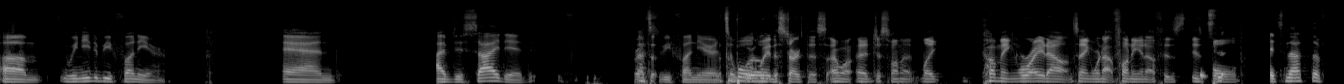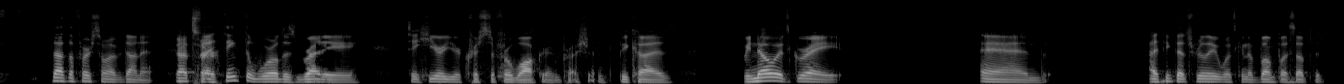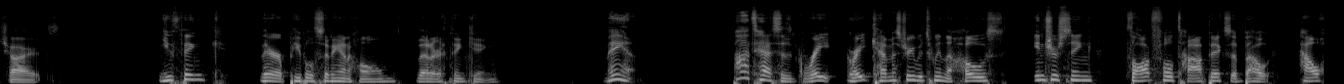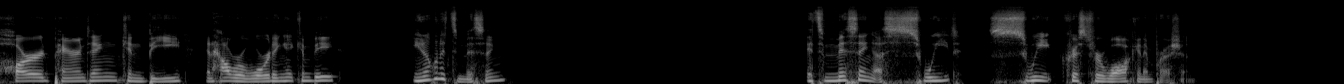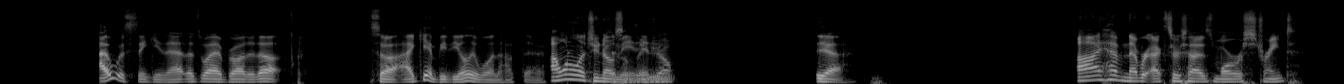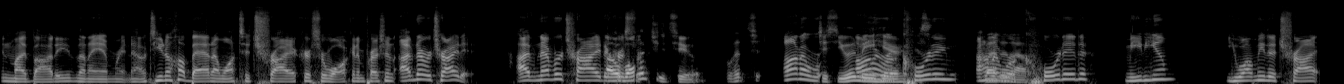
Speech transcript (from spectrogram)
Um, we need to be funnier, and I've decided for That's us to be funnier. That's a the bold way to start this. I want. I just want to like coming right out and saying we're not funny enough is is It's the- bold. It's not the not the first time I've done it, That's but I think the world is ready to hear your Christopher Walken impression because we know it's great, and I think that's really what's going to bump us up the charts. You think there are people sitting at home that are thinking, "Man, podcast is great. Great chemistry between the hosts. Interesting, thoughtful topics about how hard parenting can be and how rewarding it can be." You know what it's missing? It's missing a sweet, sweet Christopher Walken impression. I was thinking that. That's why I brought it up. So I can't be the only one out there. I want to let you know I mean, something, and- Joe. Yeah. I have never exercised more restraint in my body than I am right now. Do you know how bad I want to try a Christopher Walken impression? I've never tried it. I've never tried a oh, I Christopher want you to. Let's on a just you and me here. just- recording on a it out. recorded medium. You want me to try,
